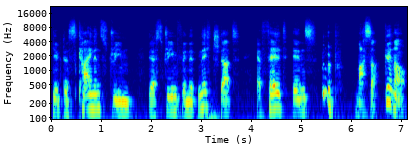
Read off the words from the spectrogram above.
gibt es keinen Stream. Der Stream findet nicht statt. Er fällt ins Wasser. Genau.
